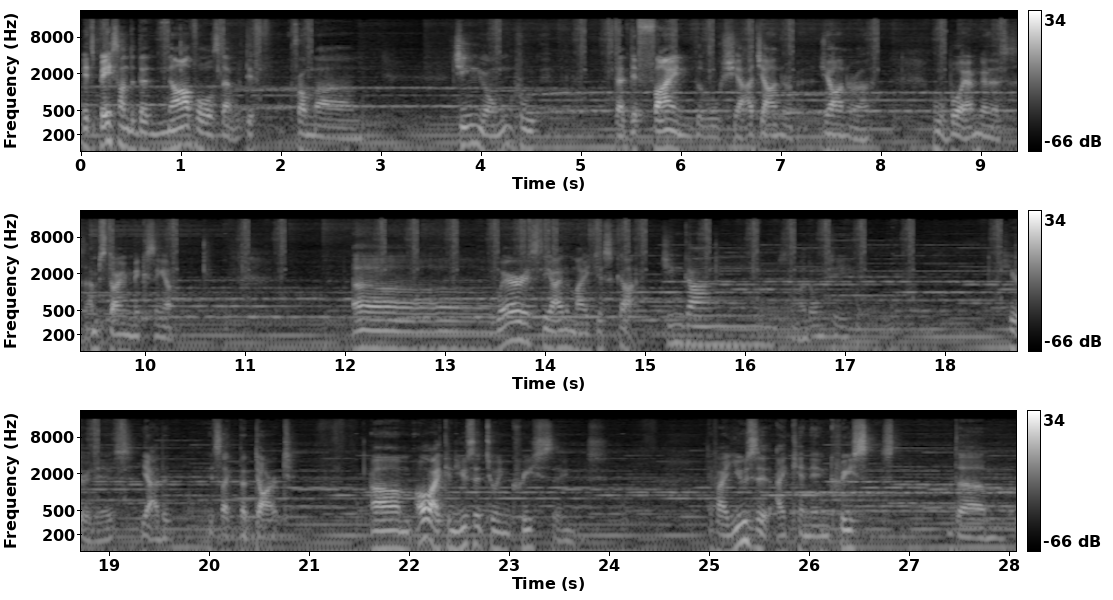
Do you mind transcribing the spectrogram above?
It's based on the, the novels that were from um, Jin Yong, who that defined the wuxia genre. Genre. Oh boy, I'm gonna I'm starting mixing up. Uh, where is the item I just got? See. Here it is. Yeah, the, it's like the dart. Um, oh, I can use it to increase things. If I use it, I can increase the um,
